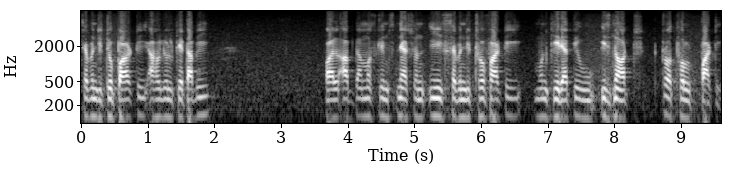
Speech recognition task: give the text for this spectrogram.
72 party Ahlul Kitabi All of the Muslims nation each 72 party Munkirati is not truthful party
